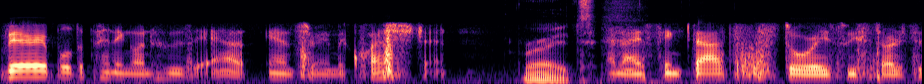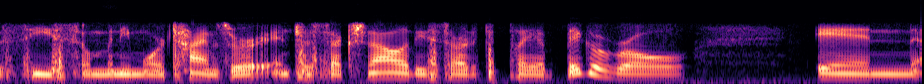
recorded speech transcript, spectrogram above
variable depending on who's a- answering the question. Right. And I think that's the stories we started to see so many more times where intersectionality started to play a bigger role in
